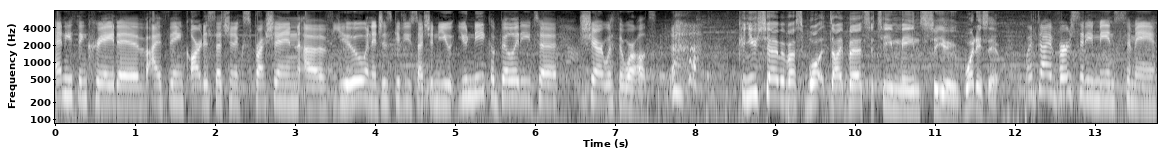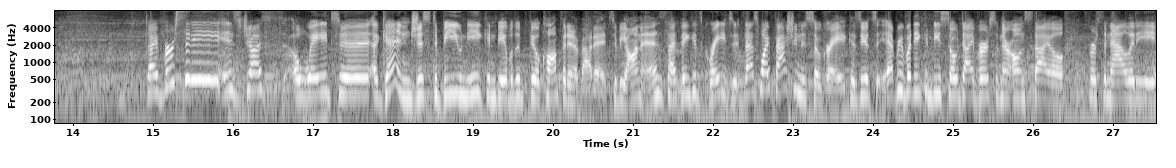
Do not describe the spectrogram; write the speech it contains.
anything creative. I think art is such an expression of you, and it just gives you such a new, unique ability to share with the world. Can you share with us what diversity means to you? What is it? What diversity means to me? Diversity is just a way to, again, just to be unique and be able to feel confident about it, to be honest. I think it's great. That's why fashion is so great, because it's everybody can be so diverse in their own style, personality,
